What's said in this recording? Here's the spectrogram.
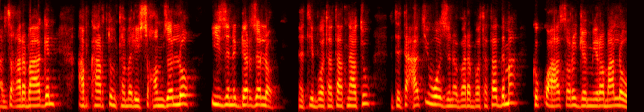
ኣብዚ ቀረባ ግን ኣብ ካርቱም ተመሊሱ ከም ዘሎ እዩ ዝንገር ዘሎ ነቲ ቦታታት ናቱ እቲ ተዓፂዎ ዝነበረ ቦታታት ድማ ክቋፃፀሩ ጀሚሮም ኣለዉ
